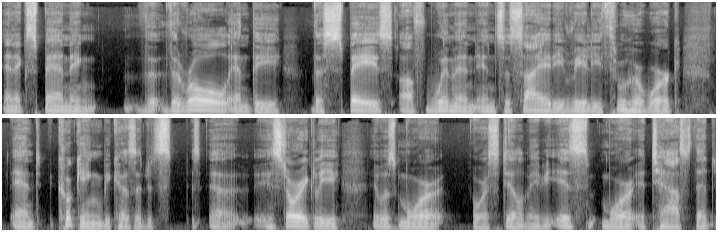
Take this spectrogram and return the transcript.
and expanding the the role and the the space of women in society really through her work and cooking because it's uh, historically it was more or still maybe is more a task that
